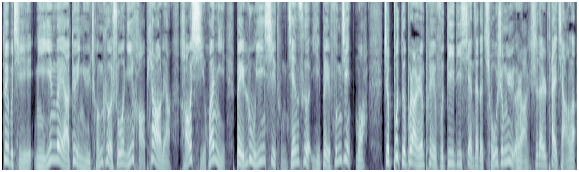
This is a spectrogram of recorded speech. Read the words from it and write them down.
对不起，你因为啊对女乘客说你好漂亮，好喜欢你，被录音系统监测，已被封禁。哇，这不得不让人佩服滴滴现在的求生欲是吧？实在是太强了。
